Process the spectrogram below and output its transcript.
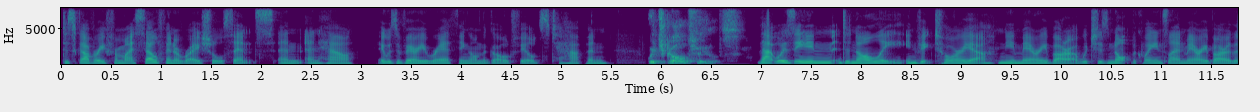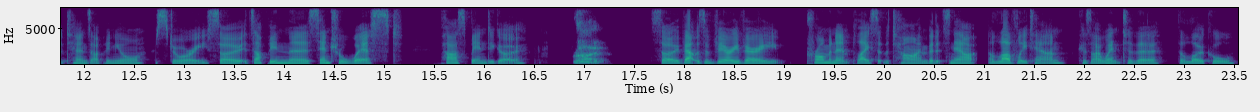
discovery for myself in a racial sense and, and how it was a very rare thing on the goldfields to happen. Which goldfields? That was in Dunolly in Victoria near Maryborough, which is not the Queensland Maryborough that turns up in your story. So it's up in the central west past Bendigo. Right. So that was a very, very prominent place at the time, but it's now a lovely town because I went to the the local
